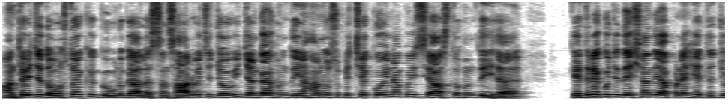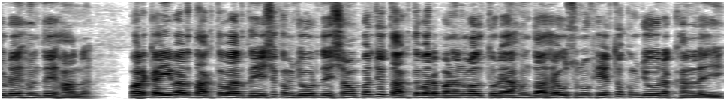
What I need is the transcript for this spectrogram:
ਅੰਤ ਵਿੱਚ ਦੋਸਤੋ ਇੱਕ ਗੂੜ ਗੱਲ ਸੰਸਾਰ ਵਿੱਚ ਜੋ ਵੀ ਜੰਗਾਂ ਹੁੰਦੀਆਂ ਹਨ ਉਸ ਪਿੱਛੇ ਕੋਈ ਨਾ ਕੋਈ ਸਿਆਸਤ ਹੁੰਦੀ ਹੈ ਕਿਧਰੇ ਕੁਝ ਦੇਸ਼ਾਂ ਦੇ ਆਪਣੇ ਹਿੱਤ ਜੁੜੇ ਹੁੰਦੇ ਹਨ, ਪਰ ਕਈ ਵਾਰ ਤਾਕਤਵਰ ਦੇਸ਼ ਕਮਜ਼ੋਰ ਦੇਸ਼ਾਂ ਉੱਪਰ ਜੋ ਤਾਕਤਵਰ ਬਣਨ ਵੱਲ ਤੁਰਿਆ ਹੁੰਦਾ ਹੈ, ਉਸ ਨੂੰ ਫੇਰ ਤੋਂ ਕਮਜ਼ੋਰ ਰੱਖਣ ਲਈ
